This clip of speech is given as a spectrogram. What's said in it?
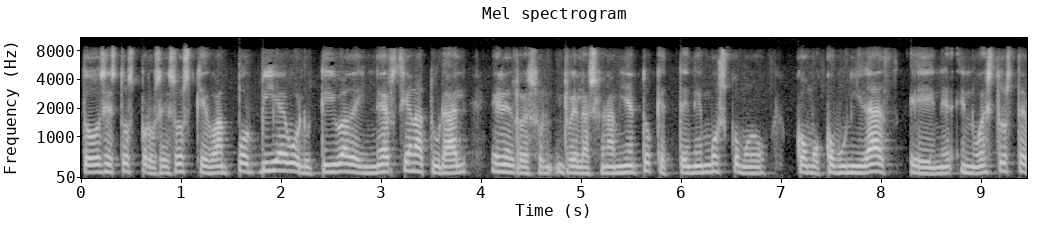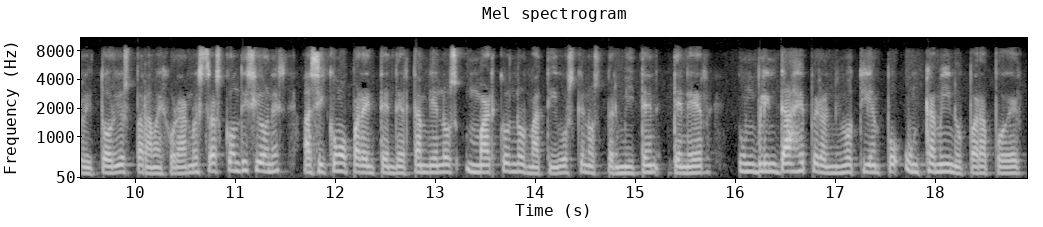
todos estos procesos que van por vía evolutiva de inercia natural en el relacionamiento que tenemos como, como comunidad en, en, nuestros territorios para mejorar nuestras condiciones, así como para entender también los marcos normativos que nos permiten tener un blindaje, pero al mismo tiempo un camino para poder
